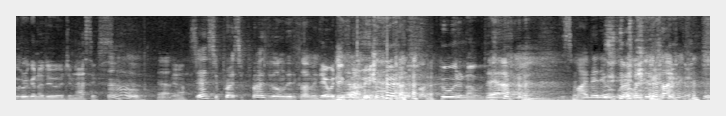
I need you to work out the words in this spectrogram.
We were gonna do gymnastics. oh, Yeah. yeah, surprise, surprise, we only did climbing. Yeah, we did climbing. Who would have known? Yeah, this is my video. We're only doing climbing.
